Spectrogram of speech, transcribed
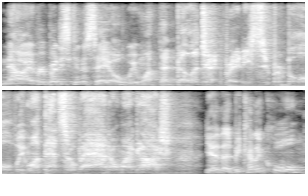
Now everybody's gonna say, "Oh, we want that Belichick Brady Super Bowl. We want that so bad. Oh my gosh, yeah, that'd be kind of cool."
